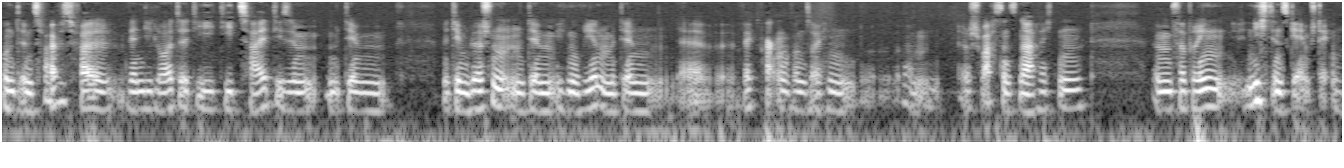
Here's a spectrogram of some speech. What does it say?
Und im Zweifelsfall, wenn die Leute die, die Zeit, die sie mit dem, mit dem Löschen und mit dem Ignorieren und mit dem äh, Wegpacken von solchen ähm, Schwachsinnsnachrichten ähm, verbringen, nicht ins Game stecken.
